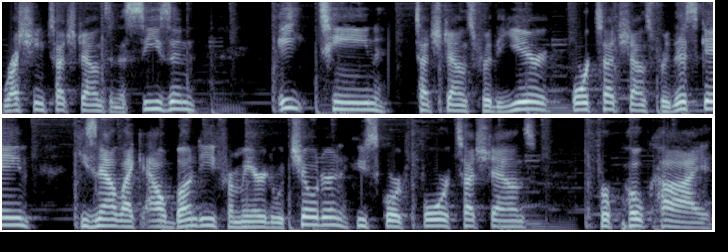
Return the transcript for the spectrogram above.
rushing touchdowns in a season, 18 touchdowns for the year, four touchdowns for this game. He's now like Al Bundy from Married with Children, who scored four touchdowns for Polk High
